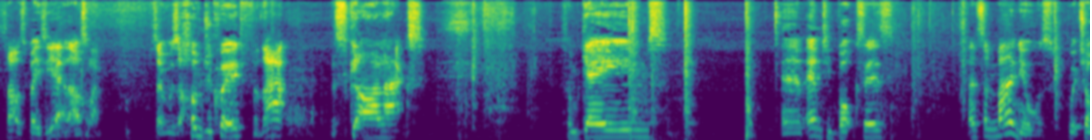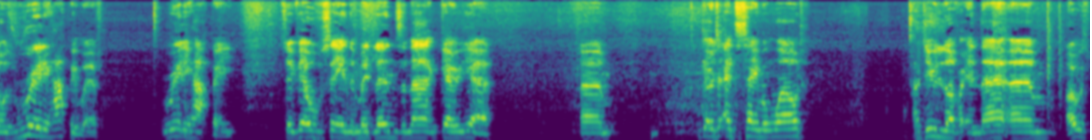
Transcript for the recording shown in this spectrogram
So that was basically yeah, that was like so it was a hundred quid for that, the Sarlacc, some games, um, empty boxes, and some manuals, which I was really happy with. Really happy. So if you're obviously in the Midlands and that, go yeah. Um, go to Entertainment World. I do love it in there. Um, I was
